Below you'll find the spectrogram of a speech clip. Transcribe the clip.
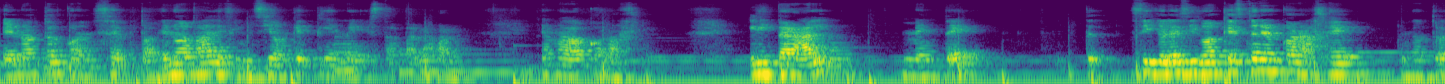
en otro concepto, en otra definición que tiene esta palabra, llamado coraje. Literalmente, si yo les digo que es tener coraje, en, otro,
